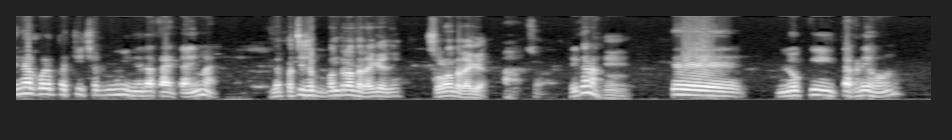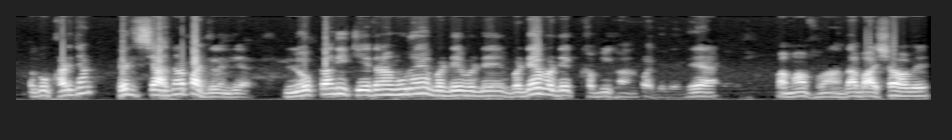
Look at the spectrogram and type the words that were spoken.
ਇਹਨਾਂ ਕੋਲੇ 25 26 ਮਹੀਨੇ ਦਾ ਟਾਈਮ ਹੈ। ਨਾ 25 15 ਦਾ ਰਹਿ ਗਿਆ ਜੀ 16 ਦਾ ਰਹਿ ਗਿਆ। ਠੀਕ ਹੈ ਨਾ? ਤੇ ਲੋਕੀ ਤਕੜੇ ਹੋਣ ਅੱਗੋਂ ਖੜ ਜਾਣ ਫਿਰ ਸਿਆਸਤਦਾਨ ਭੱਜ ਲੈਂਦੇ ਆ। ਲੋਕਾਂ ਦੀ ਚੇਤਨਾ ਮੂਰੇ ਵੱਡੇ ਵੱਡੇ ਵੱਡੇ ਵੱਡੇ ਖੱਬੀ ਖਾਨ ਭੱਜ ਲੈਂਦੇ ਆ। ਭਾਵੇਂ ਫਰਾਂਸ ਦਾ ਬਾਦਸ਼ਾਹ ਹੋਵੇ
